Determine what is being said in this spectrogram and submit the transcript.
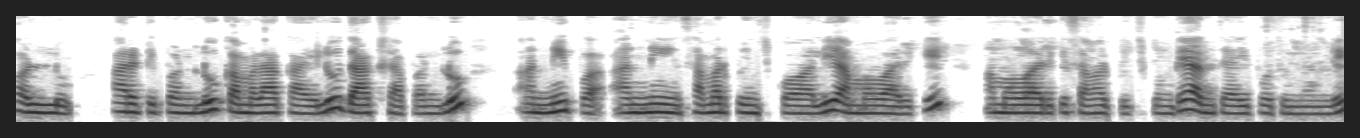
పళ్ళు అరటి పండ్లు కమలాకాయలు ద్రాక్ష పండ్లు అన్నీ అన్నీ సమర్పించుకోవాలి అమ్మవారికి. అమ్మవారికి సమర్పించుకుంటే అంతే అయిపోతుందండి.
